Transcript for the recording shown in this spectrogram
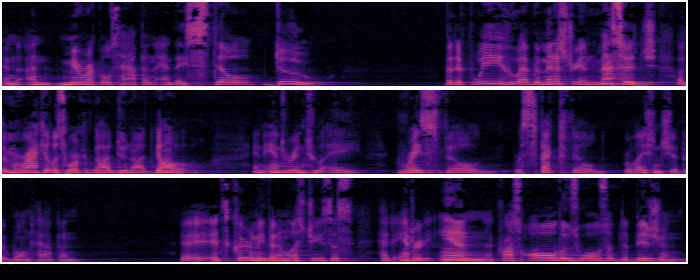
and, and miracles happen, and they still do. But if we who have the ministry and message of the miraculous work of God do not go and enter into a grace filled, respect filled relationship, it won't happen. It's clear to me that unless Jesus had entered in across all those walls of division,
